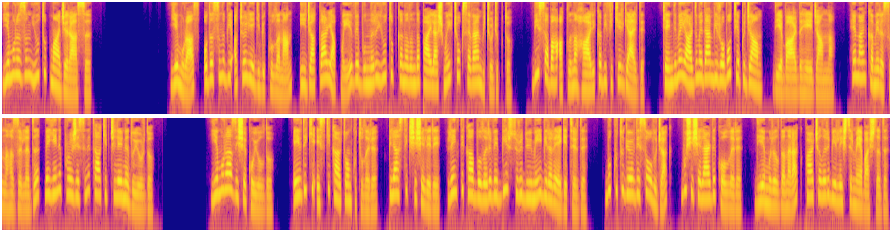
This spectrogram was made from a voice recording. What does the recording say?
Yemuraz'ın YouTube macerası. Yemuraz, odasını bir atölye gibi kullanan, icatlar yapmayı ve bunları YouTube kanalında paylaşmayı çok seven bir çocuktu. Bir sabah aklına harika bir fikir geldi. Kendime yardım eden bir robot yapacağım, diye bağırdı heyecanla. Hemen kamerasını hazırladı ve yeni projesini takipçilerine duyurdu. Yemuraz işe koyuldu. Evdeki eski karton kutuları, plastik şişeleri, renkli kabloları ve bir sürü düğmeyi bir araya getirdi. Bu kutu gövdesi olacak, bu şişelerde kolları, diye mırıldanarak parçaları birleştirmeye başladı.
